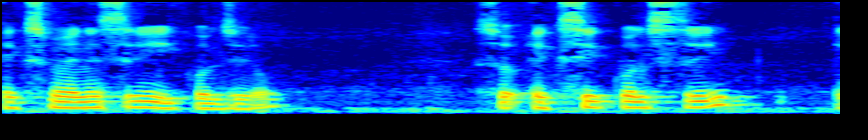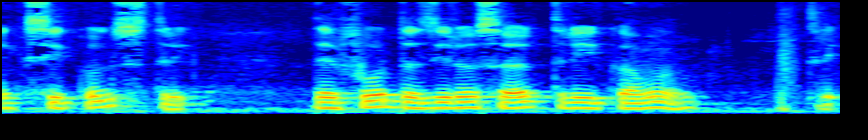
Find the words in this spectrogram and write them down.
x minus 3 equals 0 so x equals 3 x equals 3 therefore the zeros are 3 comma 3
